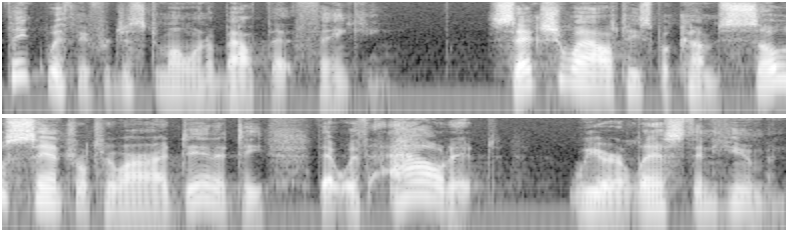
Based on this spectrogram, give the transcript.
Think with me for just a moment about that thinking. Sexuality's become so central to our identity that without it, we are less than human.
